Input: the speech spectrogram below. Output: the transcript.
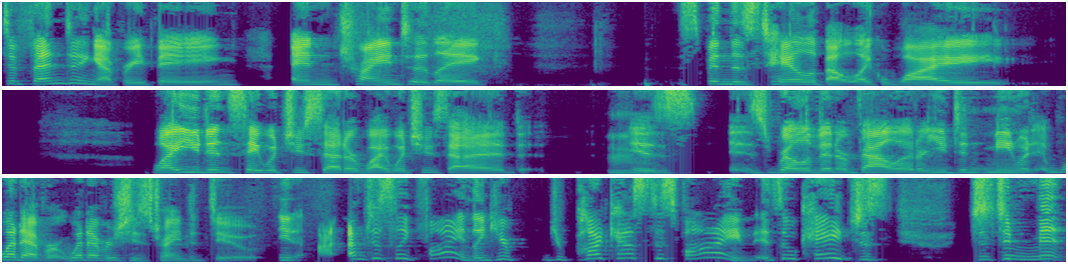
defending everything and trying to like spin this tale about like why why you didn't say what you said or why what you said Mm. is is relevant or valid or you didn't mean what whatever whatever she's trying to do. You know I, i'm just like fine like your your podcast is fine. It's okay. Just just admit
